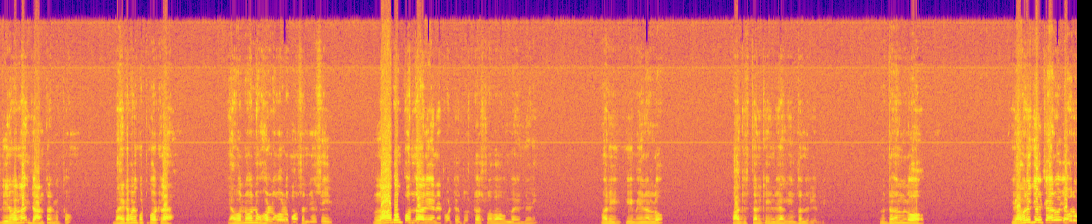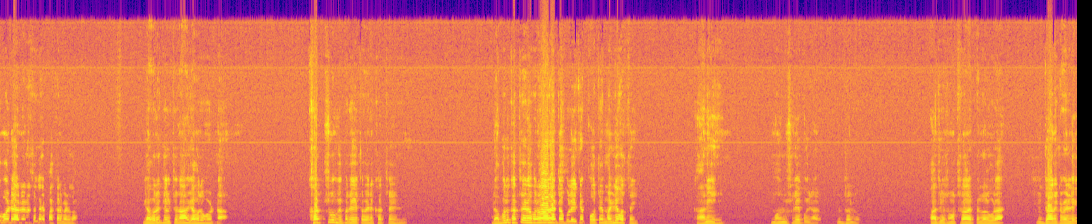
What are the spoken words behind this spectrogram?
దీనివల్ల ఇది అంతర్యుద్ధం. బయటపడి కొట్టుకోవట్లా. ఎవరినో ఒకళ్ళు ఒకళ్ళు మోసం చేసి లాభం పొందాలి అనేటువంటి దుష్ట స్వభావం బయలుదేరి మరి ఈ మే నెలలో పాకిస్తాన్కి ఇండియాకి యుద్ధం జరిగింది. యుద్ధంలో ఎవరు గెలిచారు ఎవరు ఓడారు అనే సంగతి పక్కన పెడదాం. ఎవరు గెలిచినా ఎవరు ఓడినా ఖర్చు విపరీతమైన ఖర్చు అయింది డబ్బులు ఖర్చు అయినా పర్వాలే డబ్బులు అయితే పోతే మళ్ళీ వస్తాయి. కానీ మనుషులే పోయినారు యుద్ధంలో. పాతిక సంవత్సరాల పిల్లలు కూడా యుద్ధానికి వెళ్ళి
